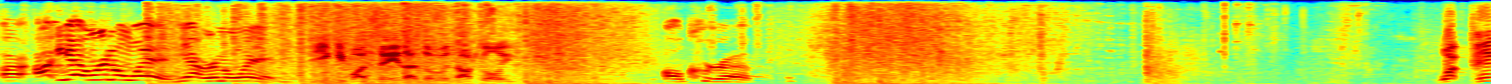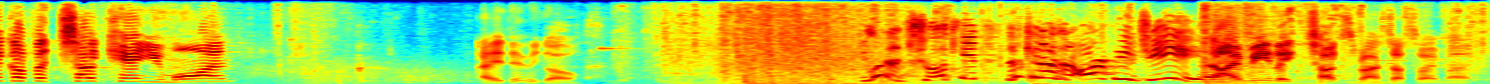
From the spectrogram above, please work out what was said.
Uh, uh, yeah, we're gonna win. Yeah, we're gonna win. You keep on saying that, though we're not going to. Oh crap. What? Pick up a chug can you, mon? Hey, there we go. You got a chug kid? This kid has an RPG. No, I mean like chug splash. That's what I meant.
